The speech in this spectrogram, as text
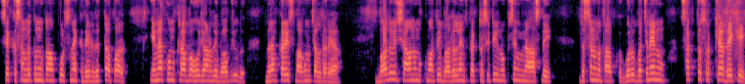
ਸਿੱਖ ਸੰਗਤ ਨੂੰ ਤਾਂ ਪੁਲਿਸ ਨੇ ਖਦੇੜ ਦਿੱਤਾ, ਪਰ ਇਹਨਾਂ ਖੂਨ ਖਰਾਬਾ ਹੋ ਜਾਣ ਦੇ ਬਾਵਜੂਦ ਨਿਰੰਕਾਰੀ ਸਮਾਗਮ ਚੱਲਦਾ ਰਿਹਾ। ਬਾਅਦ ਵਿੱਚ ਸ਼ਾਮ ਨੂੰ ਮੁੱਖ ਮੰਤਰੀ ਬਾਦਲ ਨੇ ਇੰਸਪੈਕਟਰ ਸਿਟੀ ਅਨੂਪ ਸਿੰਘ ਮਨਾਸ ਦੇ ਦੱਸਣ ਮੁਤਾਬਕ ਗੁਰਬਚਨੇ ਨੂੰ ਸਖਤ ਸੁਰੱਖਿਆ ਦੇ ਕੇ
